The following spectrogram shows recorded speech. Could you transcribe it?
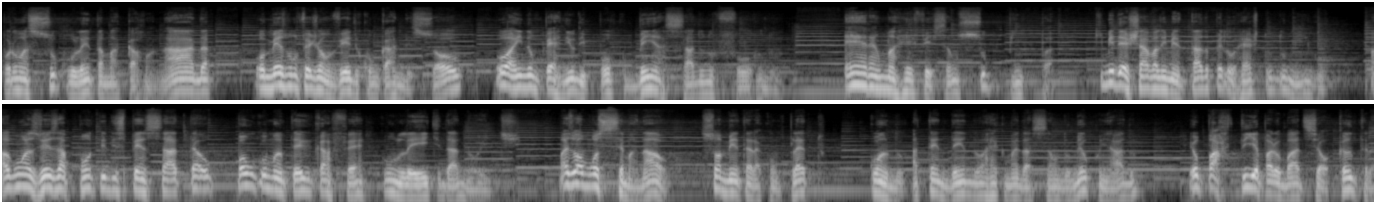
por uma suculenta macarronada, ou mesmo um feijão verde com carne de sol ou ainda um pernil de porco bem assado no forno. Era uma refeição supimpa, que me deixava alimentado pelo resto do domingo. Algumas vezes a ponto de dispensar até o pão com manteiga e café com leite da noite. Mas o almoço semanal somente era completo quando, atendendo à recomendação do meu cunhado, eu partia para o bar de Alcântara,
